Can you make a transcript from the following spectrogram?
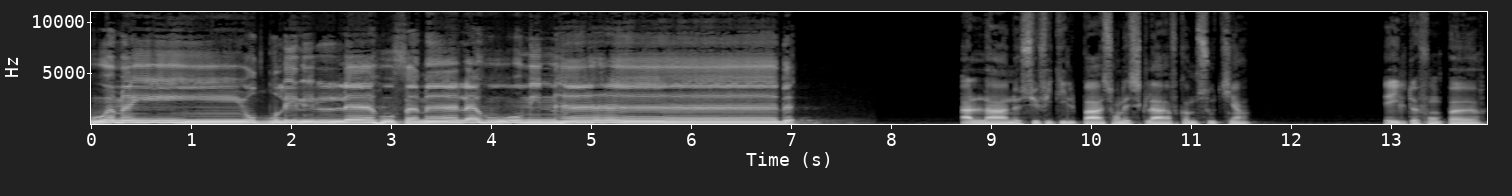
ومن يضلل الله فما له من هاد Allah ne suffit-il pas à son esclave comme soutien et ils te font peur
